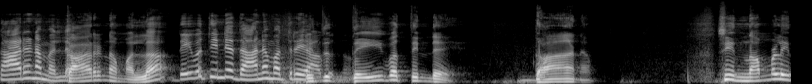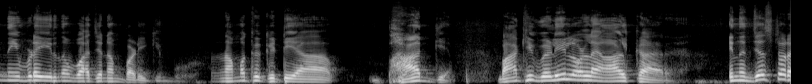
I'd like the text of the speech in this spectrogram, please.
കാരണമല്ല. കാരണമല്ല. ദൈവത്തിന്റെ ദാനം അത്രയാണ് ദൈവത്തിന്റെ ദാനം. സി നമ്മൾ ഇന്ന് ഇവിടെ ഇരുന്ന് വചനം പഠിക്കുമ്പോൾ നമുക്ക് കിട്ടിയ ഭാഗ്യം ബാക്കി വെളിയിലുള്ള ആൾക്കാർ ഇന്ന് ജസ്റ്റ് ഒരു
